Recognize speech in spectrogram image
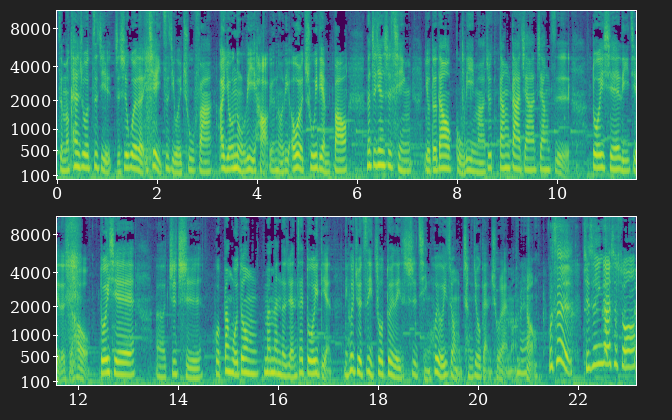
怎么看？说自己只是为了一切以自己为出发啊，有努力好，有努力，偶尔出一点包，那这件事情有得到鼓励吗？就当大家这样子多一些理解的时候，多一些呃支持。或办活动，慢慢的人再多一点，你会觉得自己做对了事情，会有一种成就感出来吗？没有，不是，其实应该是说，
